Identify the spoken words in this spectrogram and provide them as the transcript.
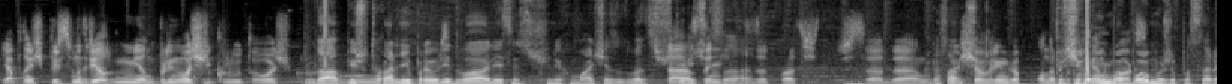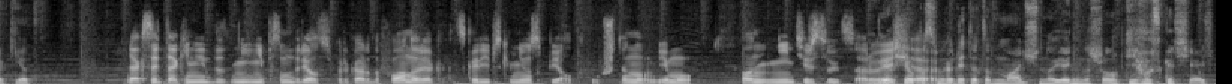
Я потом еще пересмотрел момент, блин, очень круто, очень круто. Да, пишут, Харди провели два лестничных матча за 24 да, часа. За, за 24 часа, да. Красавчик. Еще в Рингов Причем им обоим уже по 40 лет. Я, кстати, так и не, не, не посмотрел Суперкард of Honor, я как-то с Карибским не успел, потому что, ну, ему он не интересуется ROH. Я хотел а посмотреть как... этот матч, но я не нашел, где его скачать.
